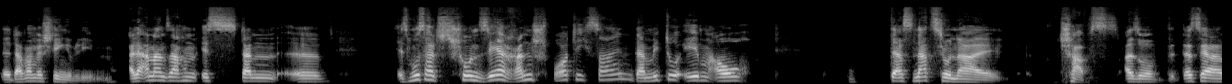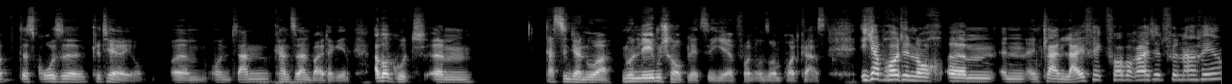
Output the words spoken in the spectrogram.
Äh, da waren wir stehen geblieben. Alle anderen Sachen ist dann, äh, es muss halt schon sehr randsportig sein, damit du eben auch das national schaffst. Also das ist ja das große Kriterium. Ähm, und dann kannst du dann weitergehen. Aber gut, ähm, das sind ja nur, nur Nebenschauplätze hier von unserem Podcast. Ich habe heute noch ähm, einen, einen kleinen Lifehack vorbereitet für nachher.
